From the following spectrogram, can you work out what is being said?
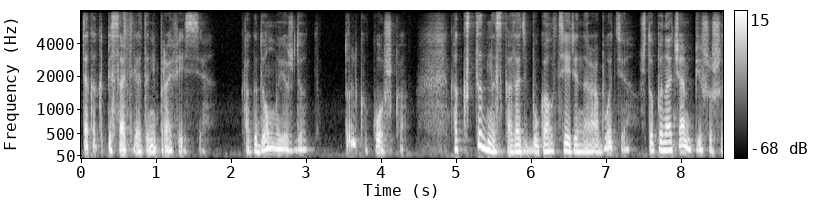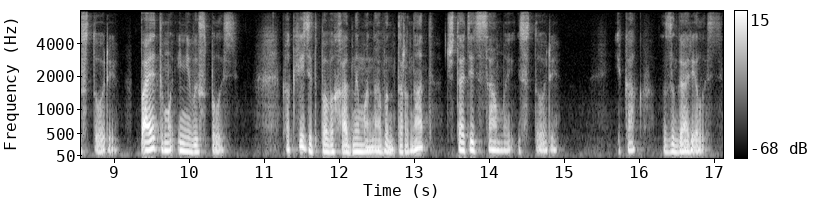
так как писатель – это не профессия. Как дом ее ждет только кошка. Как стыдно сказать в бухгалтерии на работе, что по ночам пишешь истории, поэтому и не выспалась как ездит по выходным она в интернат читать эти самые истории, и как загорелась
